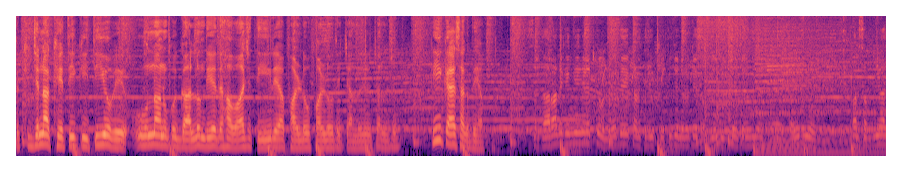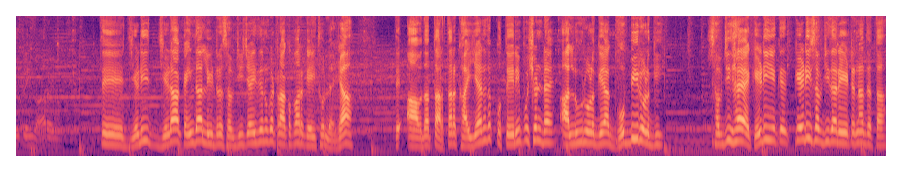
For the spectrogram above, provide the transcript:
ਤੇ ਕਿ ਜਿਨ੍ਹਾਂ ਖੇਤੀ ਕੀਤੀ ਹੋਵੇ ਉਹਨਾਂ ਨੂੰ ਕੋਈ ਗੱਲ ਹੁੰਦੀ ਹੈ ਤੇ ਹਵਾ 'ਚ ਤੀਰ ਆ ਫੜ ਲਓ ਫੜ ਲਓ ਤੇ ਚੱਲ ਜਾਓ ਚੱਲ ਜਾਓ। ਕੀ ਕਹਿ ਸਕਦੇ ਆਪਾਂ? ਸਰਕਾਰਾਂ ਤੇ ਕਹਿੰਦੀਆਂ ਜਿਹੜੇ ਝੋਨੇ ਤੇ ਕਣਕ ਦੀ ਖੇਤੀ ਝੋਨੇ ਤੇ ਸਬਜ਼ੀਆਂ ਬੀਜੀਆਂ ਚਾਹੀਦੀਆਂ ਪਰ ਸਬਜ਼ੀਆਂ ਅੱਜ ਤੁਸੀਂ ਵਾਹ ਰਹੇ ਹੋ। ਤੇ ਜਿਹੜੀ ਜਿਹੜਾ ਕਹਿੰਦਾ ਲੀਡਰ ਸਬਜ਼ੀ ਚਾਹੀਦੀ ਉਹਨੂੰ ਕਿ ਟਰੱਕ ਭਰ ਕੇ ਇਥੋਂ ਲੈ ਜਾ। ਤੇ ਆਪਦਾ ਧਰ ਧਰ ਖਾਈ ਜਾ ਨੇ ਤੇ ਕੁੱਤੇ ਨਹੀਂ ਪੁੱਛਣ ਡੈ ਆਲੂ ਰੁਲ ਗਿਆ ਗੋਭੀ ਰੁਲ ਗਈ। ਸਬਜ਼ੀ ਹੈ ਕਿਹੜੀ ਕਿ- ਕਿਹੜੀ ਸਬਜ਼ੀ ਦਾ ਰੇਟ ਇਹਨਾਂ ਦਿੱਤਾ?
